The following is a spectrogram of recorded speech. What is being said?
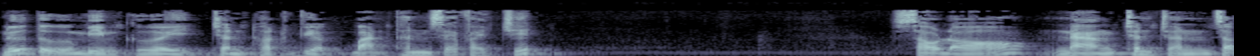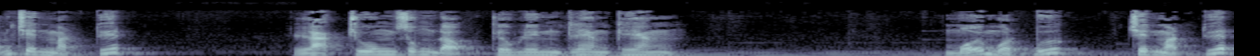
Nữ tử mỉm cười trần thuật việc bản thân sẽ phải chết. Sau đó, nàng chân trần dẫm trên mặt tuyết, lạc chuông rung động kêu lên leng keng. Mỗi một bước trên mặt tuyết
